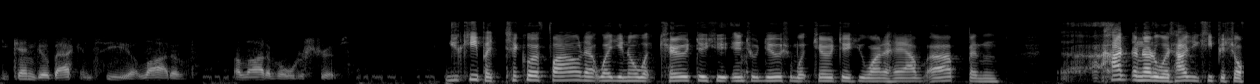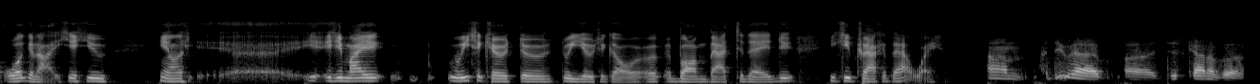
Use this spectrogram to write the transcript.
you can go back and see a lot of a lot of older strips. You keep a tickler file that way you know what characters you introduce and what characters you want to have up, and uh, how, in other words, how do you keep yourself organized? If you, you know, uh, you might reach a character three years ago or, or 'em back today, do you keep track of that way? Um, I do have uh, just kind of a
